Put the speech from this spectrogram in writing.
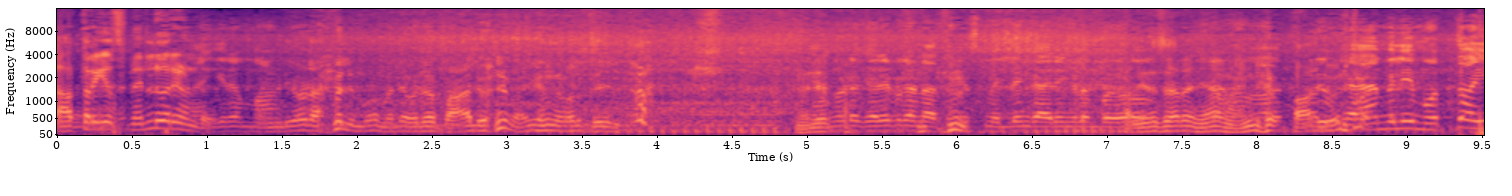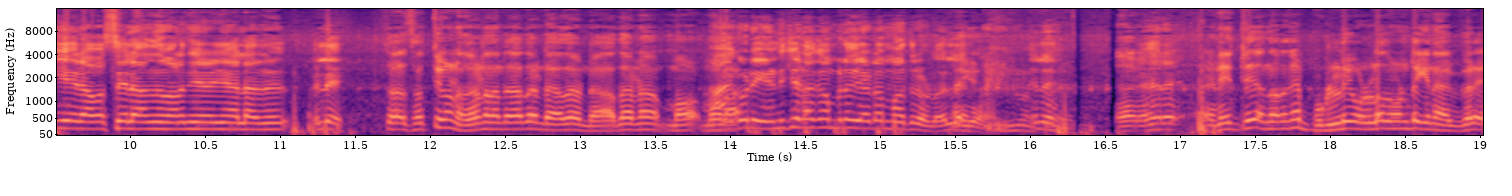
അത്രയ്ക്ക് സ്മെല്ല് വരെ ഉണ്ട്. വണ്ടിയോടായാലും ഓരോ വാങ്ങുന്ന ഞങ്ങളുടെ കരയിൽ കണ്ട അത്രയും സ്മെല്ലും കാര്യങ്ങളും സാറേ ഞാൻ ഫാമിലി മൊത്തം ഈ ഒരു അവസ്ഥയിലാന്ന് പറഞ്ഞു കഴിഞ്ഞാൽ അത് അല്ലേ? സത്യമാണ്. അതാണ് അതുണ്ട് അതുണ്ട്. അതാണ് എണീച്ചിടക്കാൻ പറ്റുന്ന ചേട്ടൻ മാത്രമേ ഉള്ളൂ അല്ലേ? അല്ലേ? എണീറ്റ് എന്ന് പറഞ്ഞാൽ പുള്ളി ഉള്ളതുകൊണ്ട് ഇങ്ങനെ ഇവരെ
